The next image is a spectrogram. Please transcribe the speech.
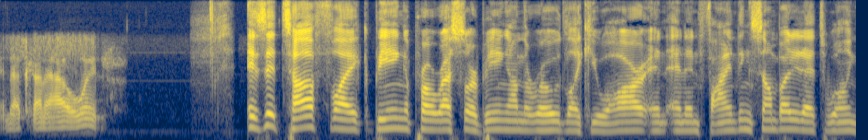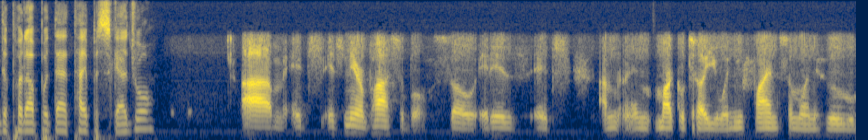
and that's kind of how it went. Is it tough, like being a pro wrestler, being on the road like you are, and and then finding somebody that's willing to put up with that type of schedule? Um, it's it's near impossible. So it is. It's. I'm, and Mark will tell you when you find someone who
